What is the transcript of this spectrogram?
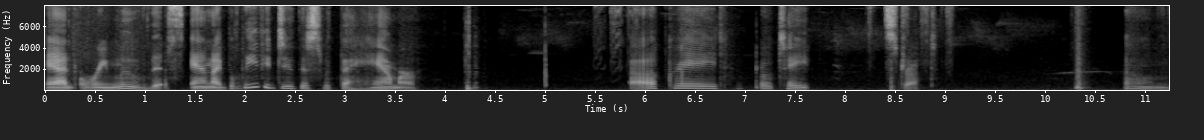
and remove this. And I believe you do this with the hammer. Upgrade, rotate, strut. Um,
